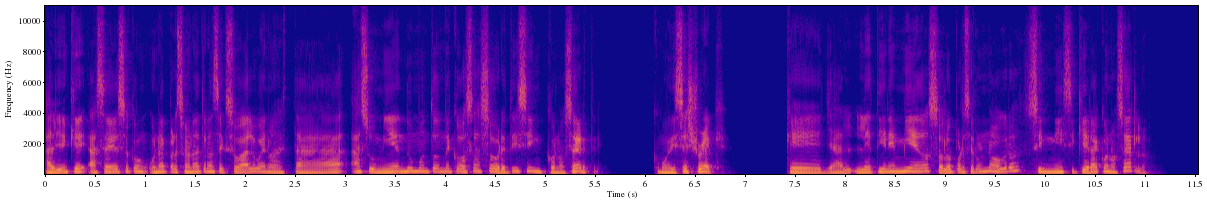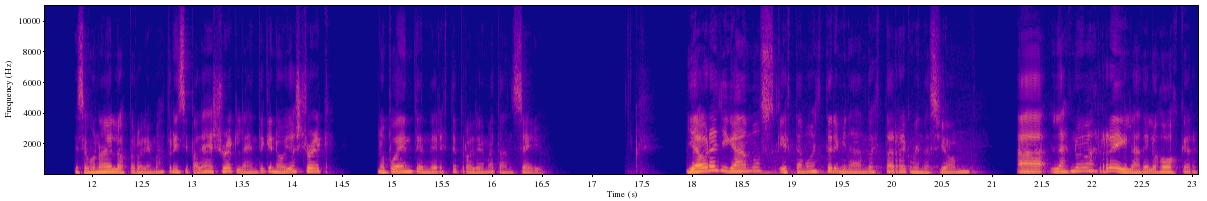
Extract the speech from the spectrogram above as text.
Alguien que hace eso con una persona transexual, bueno, está asumiendo un montón de cosas sobre ti sin conocerte. Como dice Shrek, que ya le tienen miedo solo por ser un ogro sin ni siquiera conocerlo. Ese es uno de los problemas principales de Shrek. La gente que no vio Shrek no puede entender este problema tan serio. Y ahora llegamos, que estamos terminando esta recomendación, a las nuevas reglas de los Oscars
